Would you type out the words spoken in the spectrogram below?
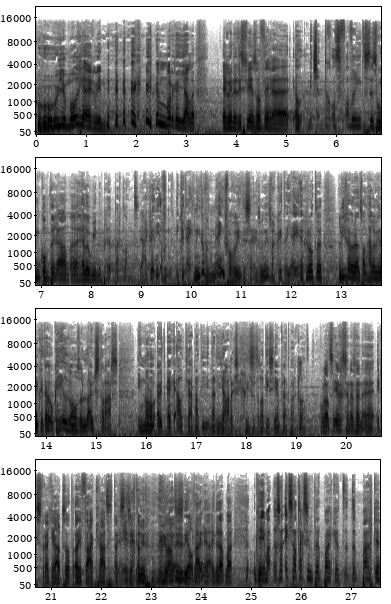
Goedemorgen, Erwin. Goedemorgen Jelle. Erwin, het is weer zover. eh, een beetje toch ons favoriete seizoen komt eraan. eh, Halloween in pretparkland. Ja, ik weet, niet of het, ik weet eigenlijk niet of het mijn favoriete seizoen is. Maar ik weet dat jij een grote liefhebber bent van Halloween. Ik weet dat ook heel veel van onze luisteraars enorm uitkijken elk jaar naar die, naar die jaarlijkse griezeltraditie in pretparkland. Kom, laten we eerlijk zijn, er zijn eh, extra gratis, dat, allee, vaak gratis Ja, attracties. je zegt dat nu. Gratis is het niet altijd. Vaak, ja, inderdaad. Maar oké, maar er zijn extra attracties in het pretparken. De, de parken,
